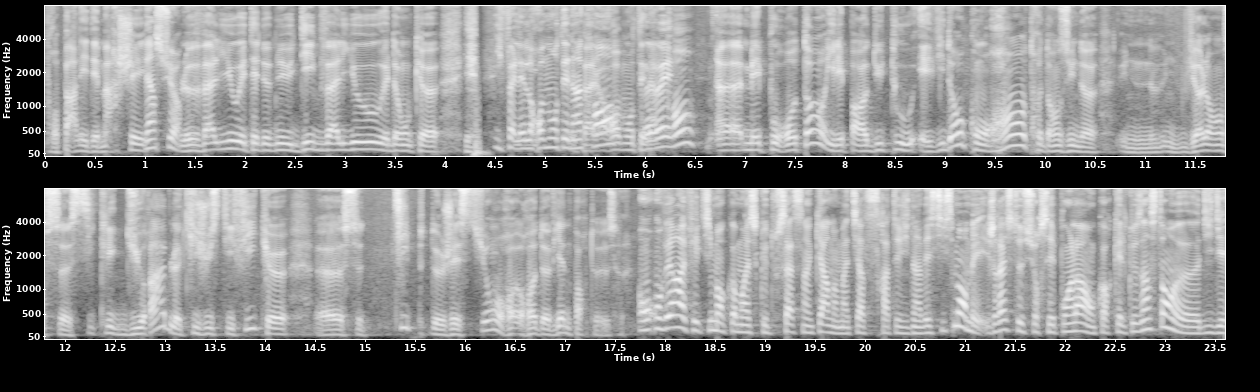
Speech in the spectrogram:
pour parler des marchés, Bien sûr. le value était devenu deep value et donc il fallait le remonter d'un cran. Remonter d'un cran. mais pour autant, il n'est pas du tout évident qu'on rentre dans une, une, violence cyclique durable qui justifie que euh, ce type de gestion redevienne porteuse. On, verra effectivement comment est-ce que tout ça s'incarne en matière de stratégie d'investissement, mais je reste sur ces points-là encore quelques instants, euh, Didier.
